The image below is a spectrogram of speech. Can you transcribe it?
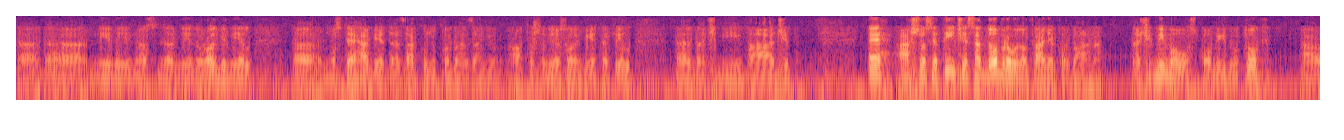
da, da nije njenim nasljedicima, njenu rodbinu, jer mustehab je da zakolju kurban za nju, a pošto nije ostalo imetak, ovaj jel, znači nije vađib. E, a što se tiče sad dobrovoljno klanja kurbana, znači mimo ovog spominutog, a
